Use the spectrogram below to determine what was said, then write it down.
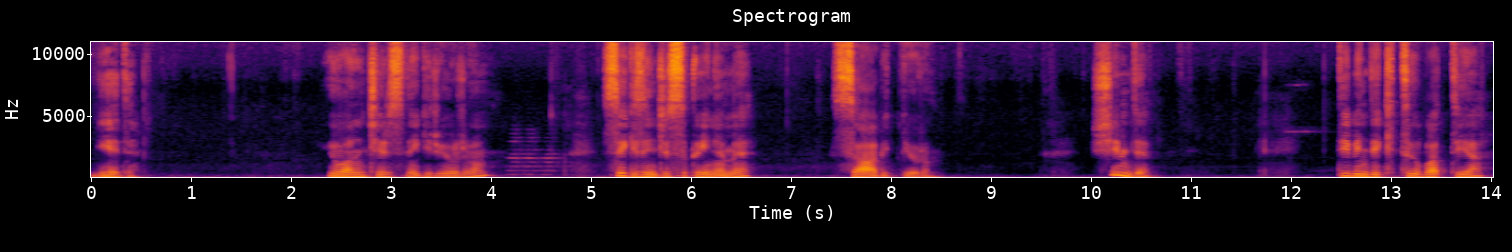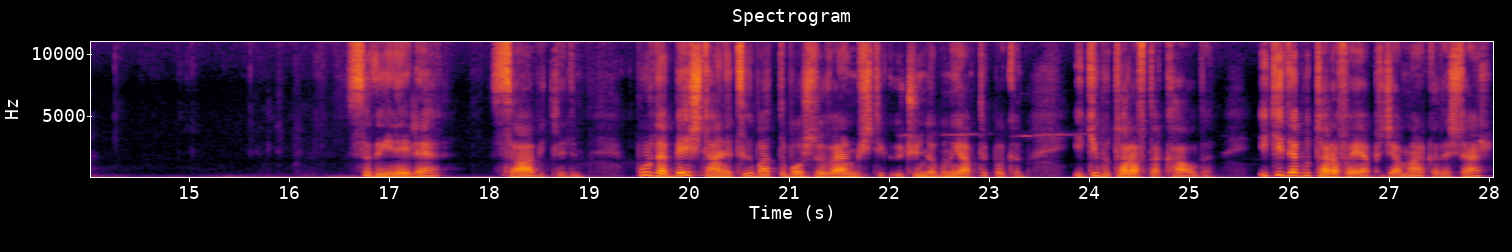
Yedi. Yuvanın içerisine giriyorum. 8. sık iğnemi sabitliyorum. Şimdi dibindeki tığ battıya sık iğne ile sabitledim. Burada 5 tane tığ battı boşluğu vermiştik. Üçünde bunu yaptık. Bakın 2 bu tarafta kaldı. 2 de bu tarafa yapacağım arkadaşlar.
